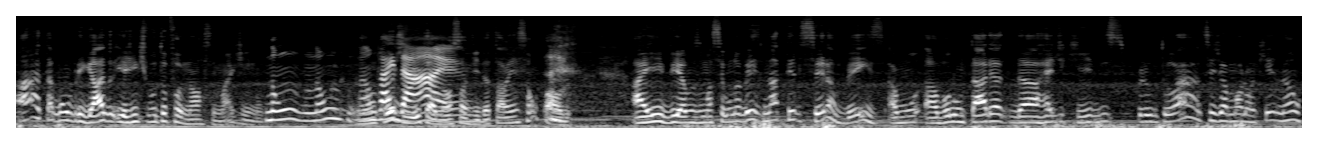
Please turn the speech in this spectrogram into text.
ah, tá bom, obrigado. E a gente voltou e falou, nossa, imagina. Não, não, não, não vai cogita, dar. A é. nossa vida tá lá em São Paulo. Aí viemos uma segunda vez, na terceira vez, a, a voluntária da Red Kids perguntou, ah, vocês já moram aqui? Não.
